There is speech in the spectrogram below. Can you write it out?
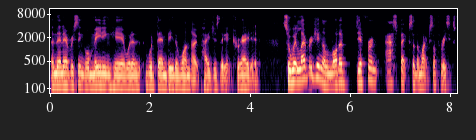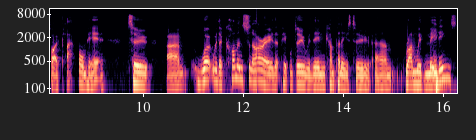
And then every single meeting here would, would then be the OneNote pages that get created. So we're leveraging a lot of different aspects of the Microsoft 365 platform here to um, work with a common scenario that people do within companies to um, run with meetings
